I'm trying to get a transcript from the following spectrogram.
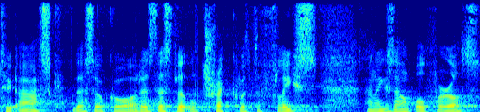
to ask this of God? Is this little trick with the fleece an example for us?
